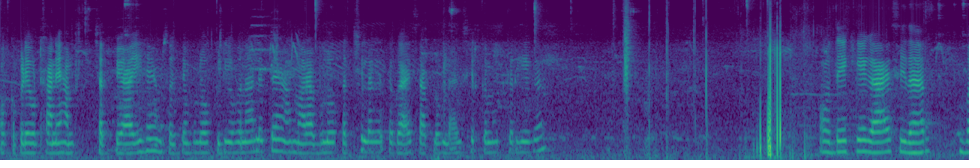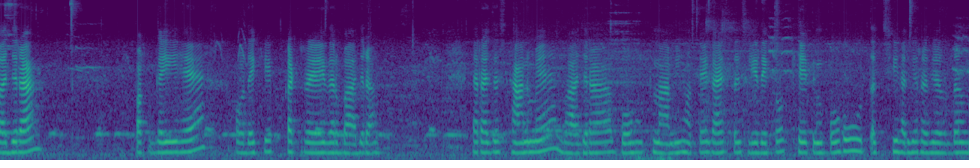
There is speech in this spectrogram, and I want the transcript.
और कपड़े उठाने हम छत पे आई हैं। हम सोचते हैं ब्लॉग वीडियो बना लेते हैं। हमारा ब्लॉग अच्छी लगे तो गाइस आप लोग लाइक, शेयर, कमेंट करिएगा। और देखिए गाइस इधर बाजरा पक गई है। और देखिए, कट रहे इधर बाजरा। राजस्थान में बाजरा, बहुत नामी होते हैं गैस तो इसलिए देखो खेत में बहुत अच्छी हरियर हरियर एकदम।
